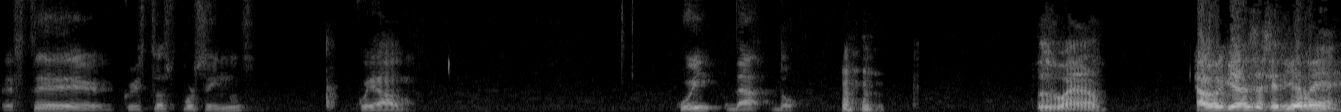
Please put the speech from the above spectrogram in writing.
este Christoph Porzingis, cuidado. Cuidado. Pues bueno. ¿Algo que quieras decir, Jerry?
